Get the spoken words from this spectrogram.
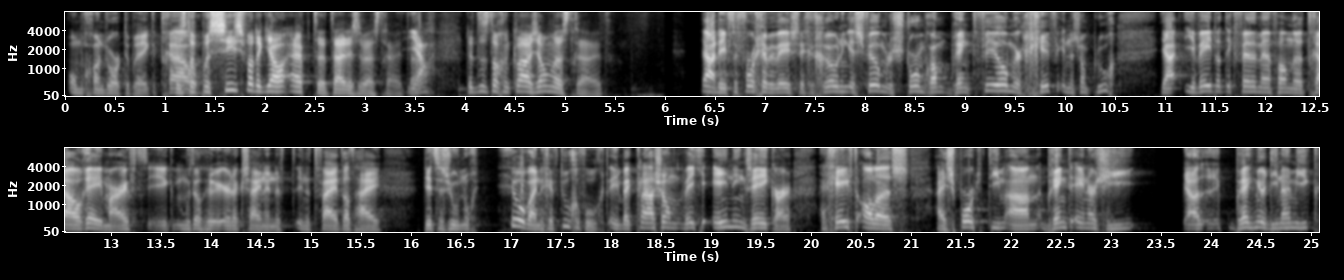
om gewoon door te breken. Dat Trouw... is toch precies wat ik jou appte tijdens de wedstrijd? hè? Ja. Dit is toch een Klaas-Jan-wedstrijd? ja, die heeft de vorige bewezen tegen Groningen. Is veel meer de stormbrand, brengt veel meer gif in zo'n ploeg. Ja, je weet dat ik fan ben van uh, Traoré, maar heeft, ik moet ook heel eerlijk zijn in het, in het feit dat hij dit seizoen nog heel weinig heeft toegevoegd. En bij Klaas-Jan weet je één ding zeker. Hij geeft alles, hij spoort het team aan, brengt energie, ja, brengt meer dynamiek.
